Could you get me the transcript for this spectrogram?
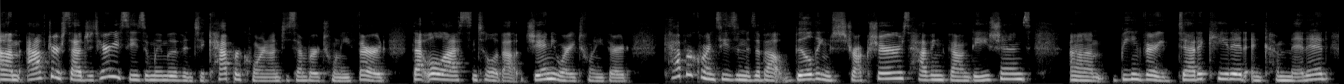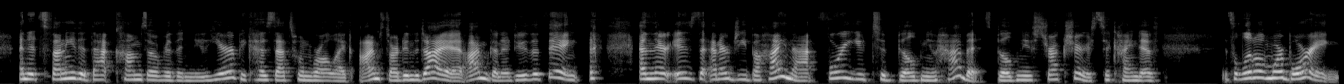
um, after Sagittarius season, we move into Capricorn on December 23rd. That will last until about January 23rd. Capricorn season is about building structures, having foundations, um, being very dedicated and committed. And it's funny that that comes over the new year because that's when we're all like, I'm starting the diet, I'm going to do the thing. and there is the energy behind that for you to build new habits, build new structures to kind of it's a little more boring,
